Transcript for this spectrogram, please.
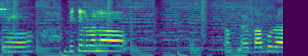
তো বিকেলবেলা আপনার বাবুরা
